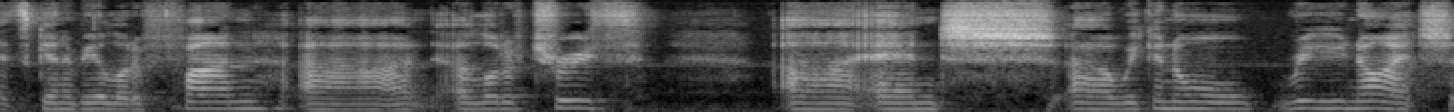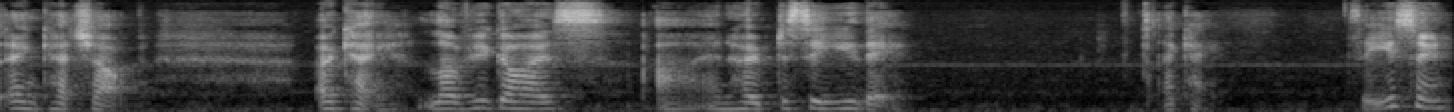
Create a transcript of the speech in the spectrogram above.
it's going to be a lot of fun, uh, a lot of truth, uh, and uh, we can all reunite and catch up. Okay, love you guys uh, and hope to see you there. Okay, see you soon.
